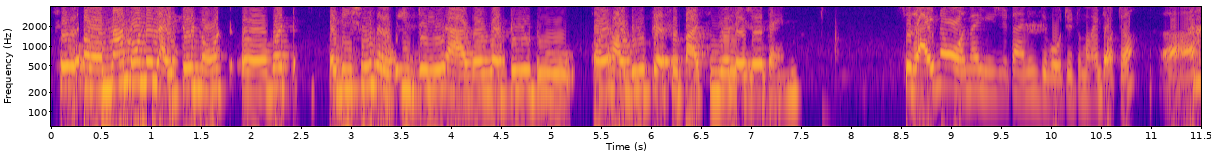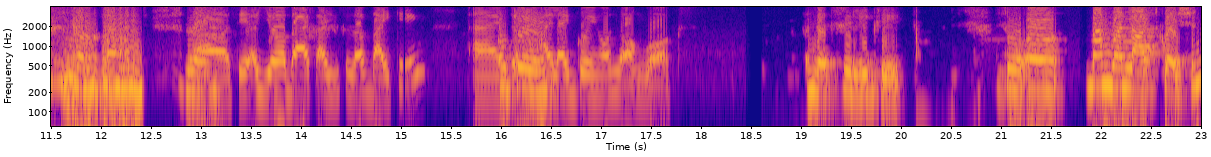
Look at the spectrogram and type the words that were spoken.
So, uh, ma'am, on a lighter note, uh, what additional hobbies do you have, or what do you do, or how do you prefer passing your leisure time? So right now, all my leisure time is devoted to my daughter. Uh, but, uh, say a year back, I used to love biking, and uh, okay. I like going on long walks. That's really great. So, uh, Ma'am, one last question.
